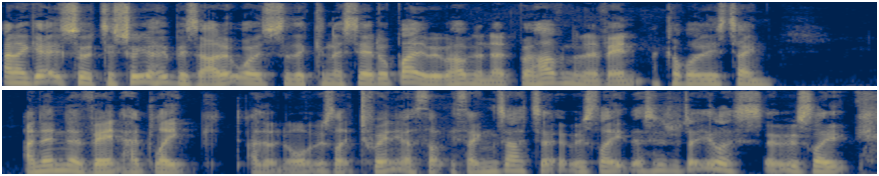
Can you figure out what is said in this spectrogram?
and I get it. So to show you how bizarre it was, so they kind of said, "Oh, by the way, we're having an we're having an event a couple of days time," and then the event had like I don't know, it was like twenty or thirty things at it. It was like this is ridiculous. It was like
